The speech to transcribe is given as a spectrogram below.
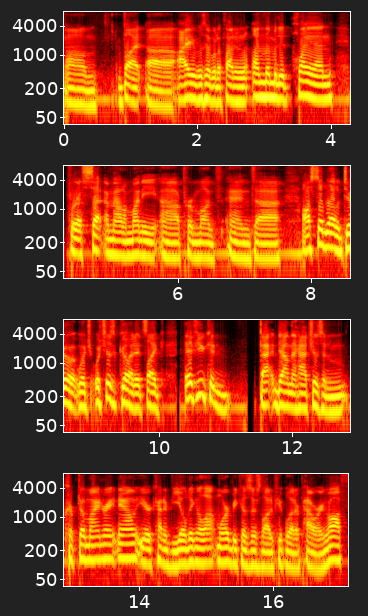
Um, but uh, I was able to find an unlimited plan for a set amount of money uh, per month, and uh, I'll still be able to do it, which which is good. It's like if you can batten down the hatches in crypto mine right now, you're kind of yielding a lot more because there's a lot of people that are powering off,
